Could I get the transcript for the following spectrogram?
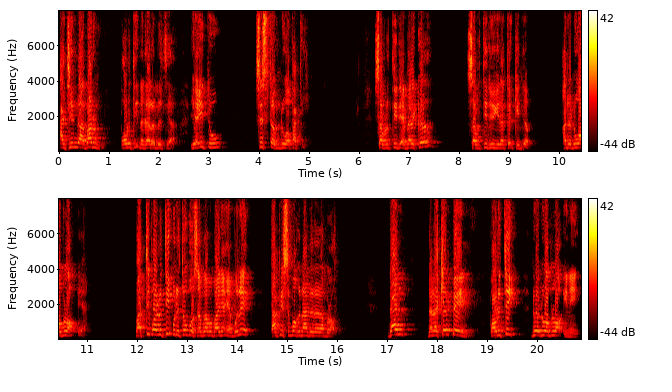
agenda baru politik negara Malaysia iaitu sistem dua parti. Seperti di Amerika seperti di United Kingdom. Ada dua blok ya parti politik boleh tumbuh seberapa banyak yang boleh tapi semua kena ada dalam blok. Dan dalam kempen politik dua-dua blok ini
